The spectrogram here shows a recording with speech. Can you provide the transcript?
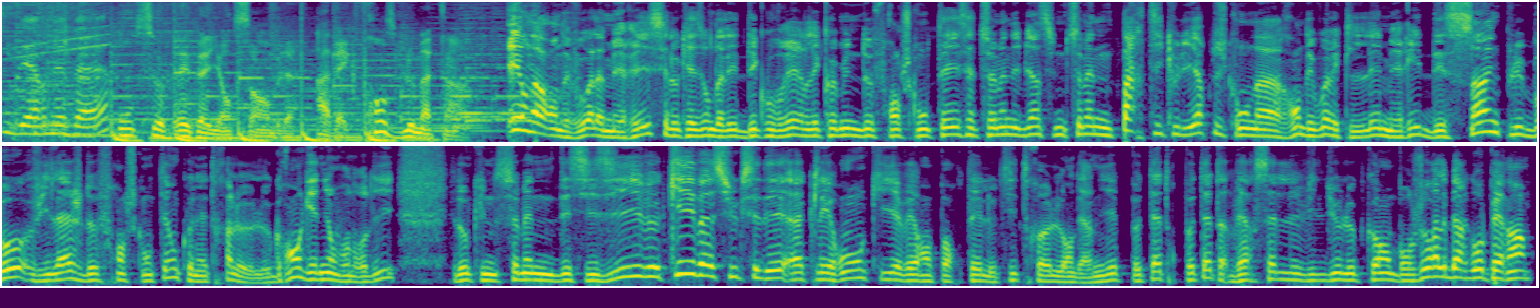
6h, 9h, On se réveille ensemble avec France Bleu Matin. Et on a rendez-vous à la mairie, c'est l'occasion d'aller découvrir les communes de Franche-Comté. Cette semaine, eh bien, c'est une semaine particulière puisqu'on a rendez-vous avec les mairies des cinq plus beaux villages de Franche-Comté. On connaîtra le, le grand gagnant vendredi. C'est donc une semaine décisive. Qui va succéder à Clairon, qui avait remporté le titre l'an dernier? Peut-être, peut-être Vercel-Villedieu-le-Camp. Bonjour Albert Gros-Perrin.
